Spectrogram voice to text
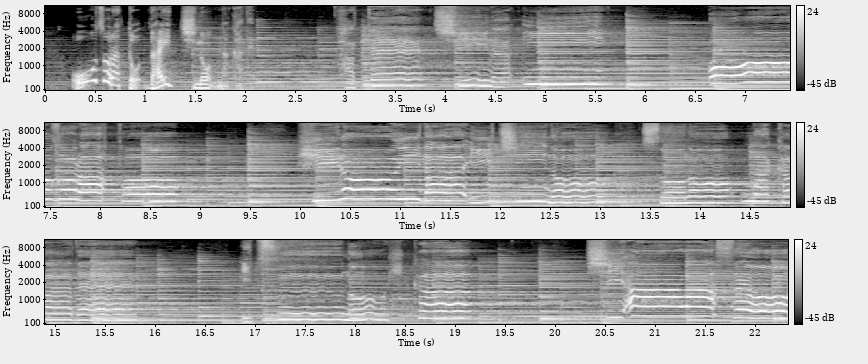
「大空と大地の中で」果てしない大空と広い大地のその中でいつの日か幸せを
